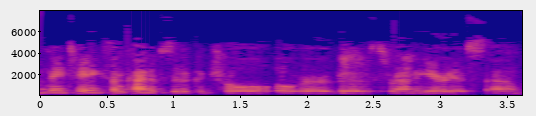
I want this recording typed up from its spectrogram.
maintaining some kind of civic control over the surrounding areas. Um,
